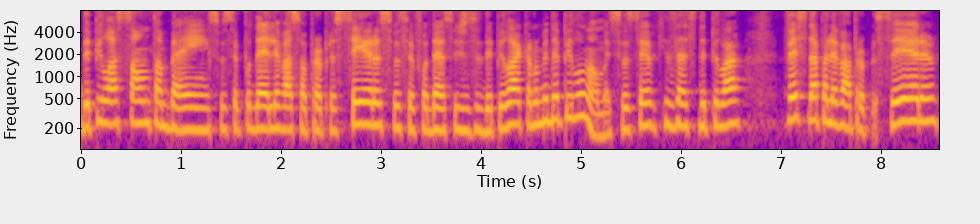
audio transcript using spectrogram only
Depilação também, se você puder levar sua própria cera, se você for dessa de se depilar, que eu não me depilo não, mas se você quiser se depilar, vê se dá para levar a própria cera.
